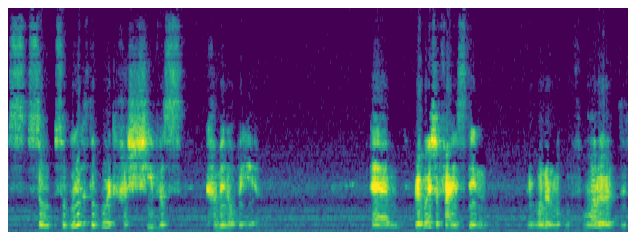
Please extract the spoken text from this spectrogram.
So so where does the word chashivas come in over here? Um, Rav Moshe Feinstein, one of one of the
